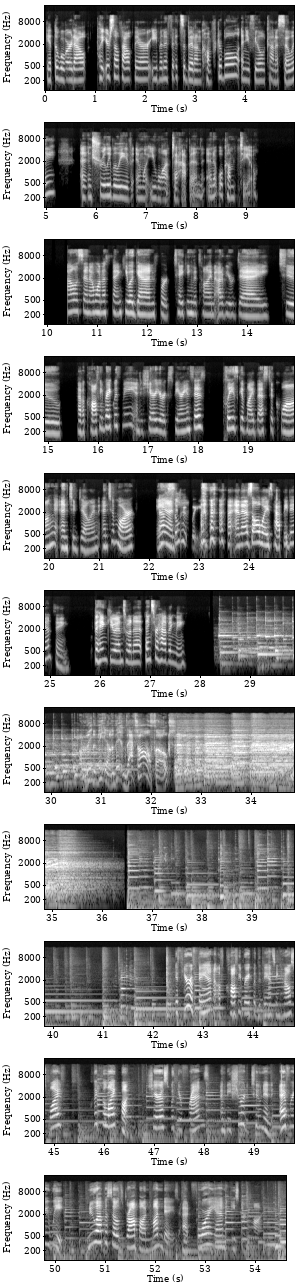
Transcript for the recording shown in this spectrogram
get the word out, put yourself out there, even if it's a bit uncomfortable and you feel kind of silly, and truly believe in what you want to happen, and it will come to you. Allison, I want to thank you again for taking the time out of your day to have a coffee break with me and to share your experiences. Please give my best to Kwong and to Dylan and to Mark. And, Absolutely. and as always, happy dancing. Thank you, Antoinette. Thanks for having me. That's all, folks. You're a fan of Coffee Break with the Dancing Housewife, click the like button, share us with your friends, and be sure to tune in every week. New episodes drop on Mondays at 4 a.m. Eastern Time.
